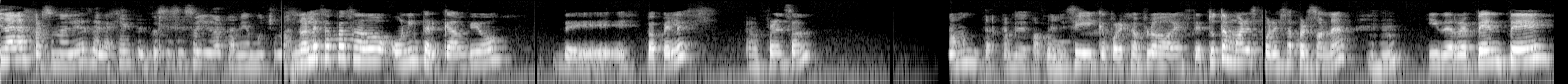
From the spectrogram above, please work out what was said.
enseguida las personalidades de la gente, entonces eso ayuda también mucho más. ¿No les ha pasado un intercambio de papeles en Friendzone? Como un intercambio de papeles. Sí, que por ejemplo, este, tú te mueres por esa persona y de repente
